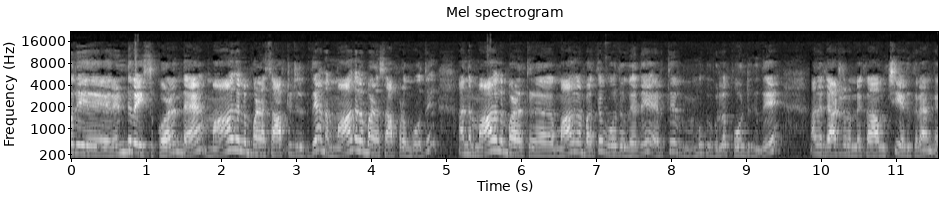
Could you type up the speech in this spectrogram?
ஒரு ரெண்டு வயசு குழந்த மாதுளம்பழம் சாப்பிட்டுட்டு இருக்குது. அந்த மாதுளம்பழம் சாப்பிடும்போது அந்த மாதுளம்பழத்தை மாதுளம்பழத்தை ஒரு விதையை எடுத்து மூக்குக்குள்ளே போட்டுக்குது. அதை டாக்டர் கொண்டு போய் காமிச்சு எடுக்கிறாங்க.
